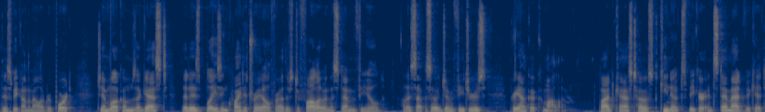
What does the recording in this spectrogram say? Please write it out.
This week on the Mallard Report, Jim welcomes a guest that is blazing quite a trail for others to follow in the STEM field. On this episode, Jim features Priyanka Kamala, podcast host, keynote speaker, and STEM advocate,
